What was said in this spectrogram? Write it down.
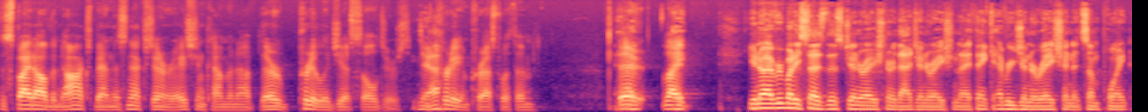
Despite all the knocks, man, this next generation coming up, they're pretty legit soldiers. Yeah. I'm pretty impressed with them. They're like, You know, everybody says this generation or that generation. I think every generation at some point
